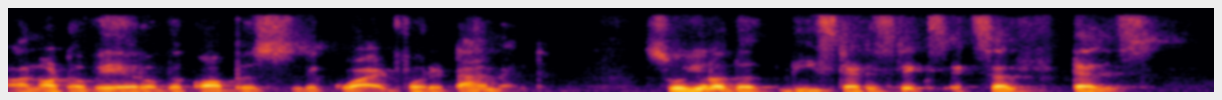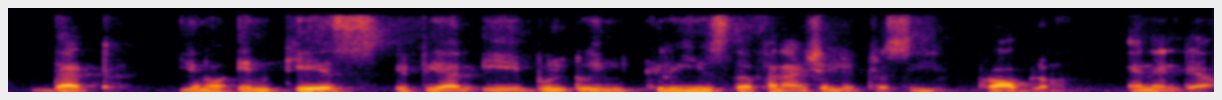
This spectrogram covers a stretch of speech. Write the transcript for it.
are not aware of the corpus required for retirement. So, you know, the, these statistics itself tells that, you know, in case if we are able to increase the financial literacy problem in India,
